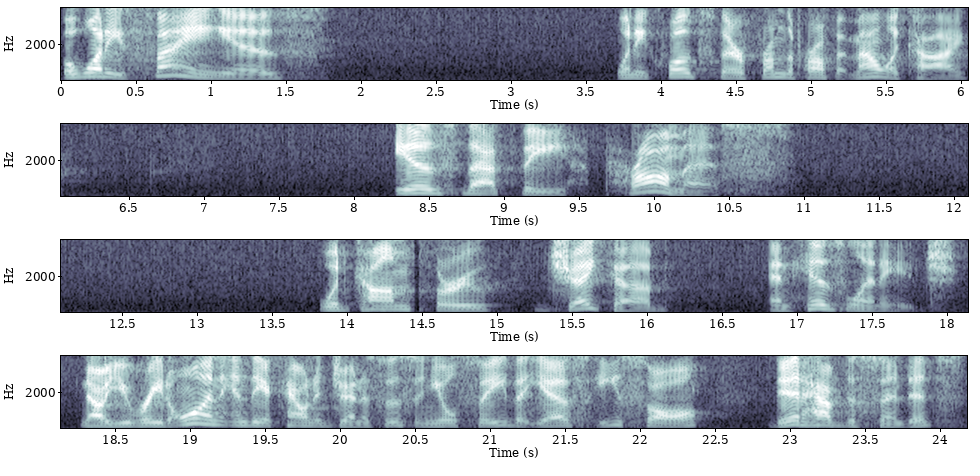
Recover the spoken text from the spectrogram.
But what he's saying is, when he quotes there from the prophet Malachi, is that the promise would come through Jacob and his lineage. Now, you read on in the account in Genesis, and you'll see that yes, Esau did have descendants.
